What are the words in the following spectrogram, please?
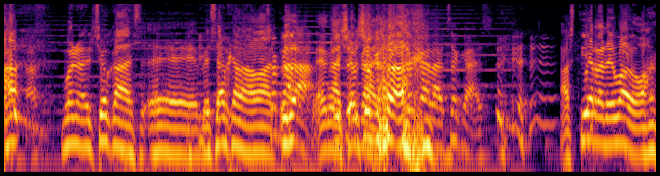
bueno, el Xokas, eh, besarka da bat. Chocala, Venga, chocala, xokas. chocala, chocas. Astierra nebadoa.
